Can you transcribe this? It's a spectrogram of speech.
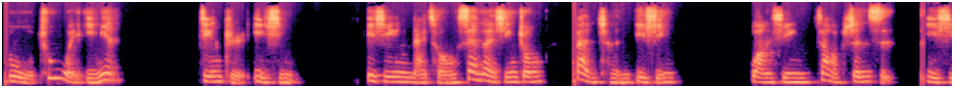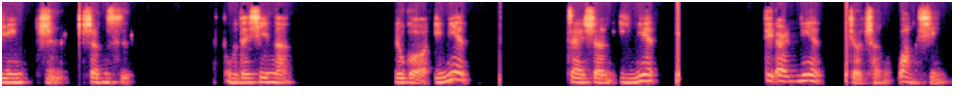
不出为一念，今指一心。一心乃从散乱心中半成一心，妄心造生死，一心止生死。我们的心呢，如果一念再生一念。第二念就成妄心。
